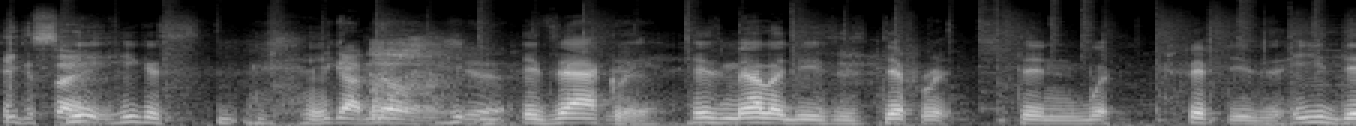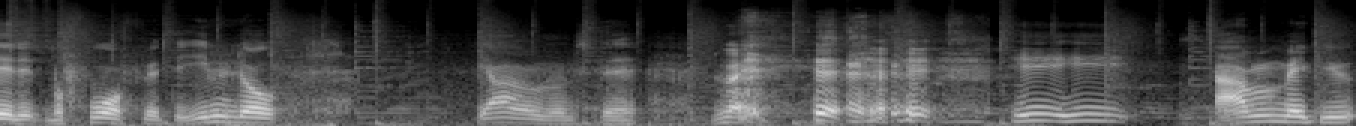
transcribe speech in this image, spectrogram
he can sing. he could, s- He, got melodies. Yeah. exactly. Yeah. His melodies is different than what 50 is. He did it before 50, even though, y'all don't understand, but he, he, I'm gonna make you,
